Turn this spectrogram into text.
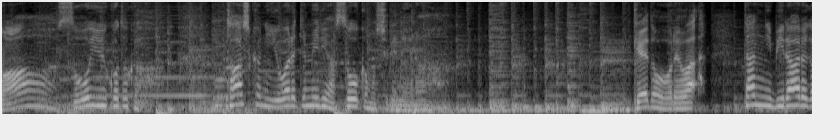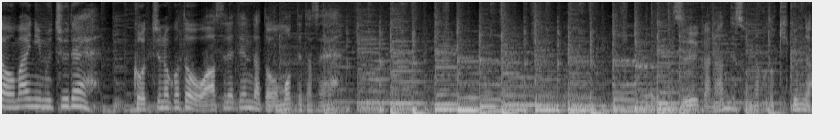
ああそういうことか。確かに言われてみりゃそうかもしれねえな。けど俺は単にビラールがお前に夢中でこっちのことを忘れてんだと思ってたぜ。つうかなんでそんなこと聞くんだ？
